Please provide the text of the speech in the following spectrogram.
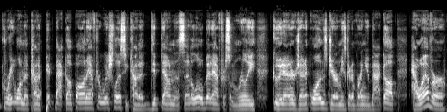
Great one to kind of pick back up on after Wishlist. You kind of dip down in the set a little bit after some really good, energetic ones. Jeremy's going to bring you back up. However,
